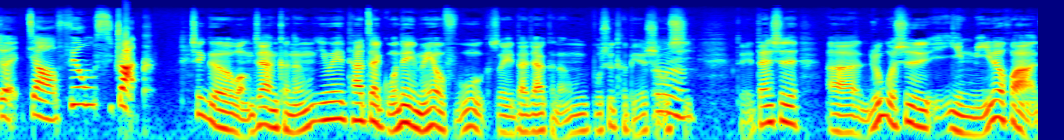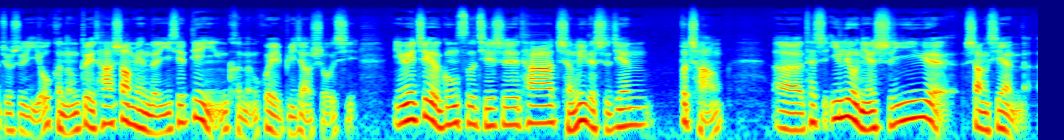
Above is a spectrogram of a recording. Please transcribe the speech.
对，叫 Filmstruck。这个网站可能因为它在国内没有服务，所以大家可能不是特别熟悉。对，但是呃，如果是影迷的话，就是有可能对它上面的一些电影可能会比较熟悉。因为这个公司其实它成立的时间不长，呃，它是一六年十一月上线的，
